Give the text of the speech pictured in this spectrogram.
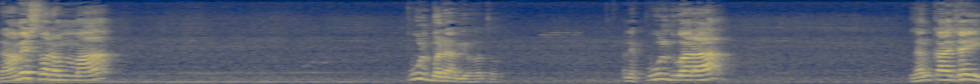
રામેશ્વરમમાં પુલ બનાવ્યો હતો. અને પુલ દ્વારા લંકા જઈ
